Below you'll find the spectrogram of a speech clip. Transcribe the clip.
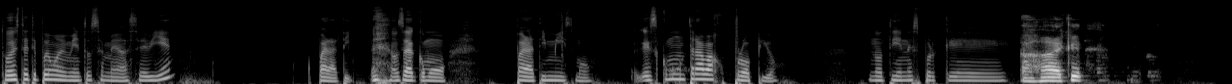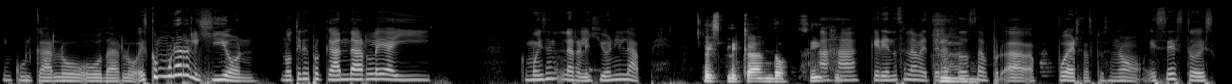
todo este tipo de movimientos se me hace bien, para ti. o sea, como para ti mismo. Es como un trabajo propio. No tienes por qué. Ajá, es que. Inculcarlo o darlo. Es como una religión. No tienes por qué andarle ahí. Como dicen, la religión y la. Explicando, sí. Pues. Ajá, queriéndose la meter a todos a, fuerzas. Pues no, es esto, es.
